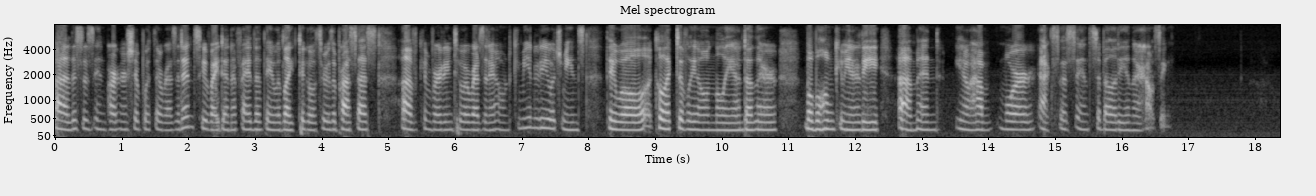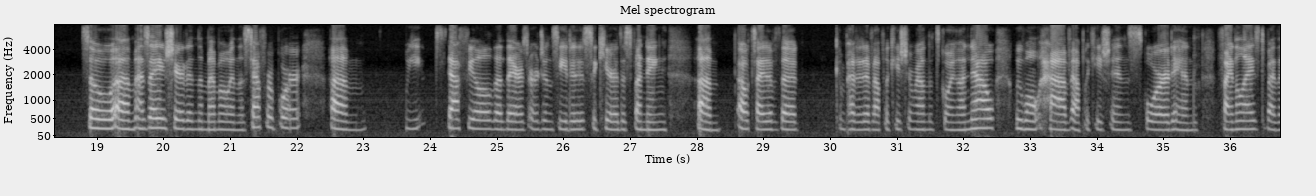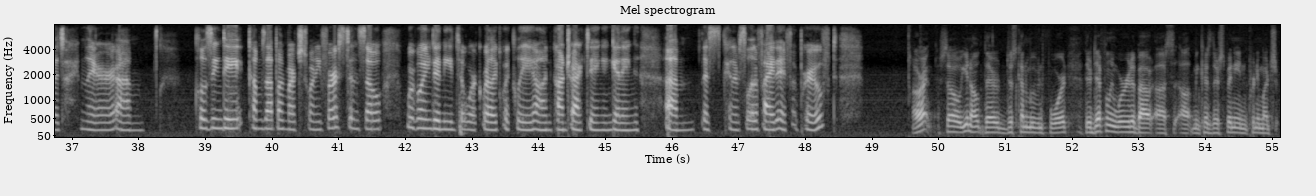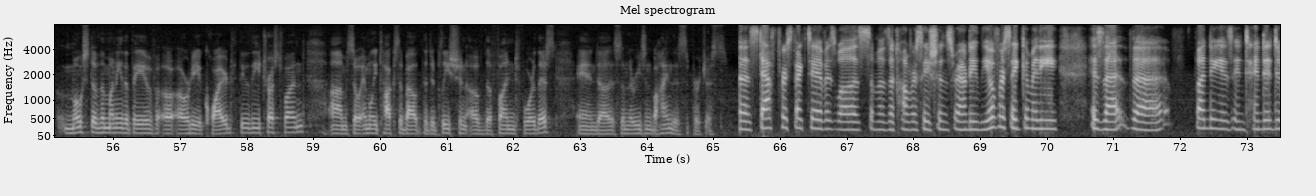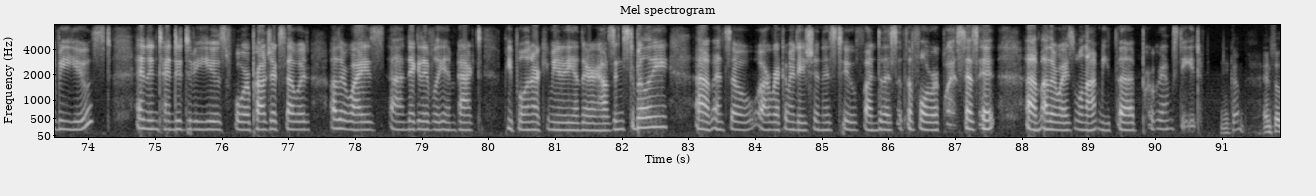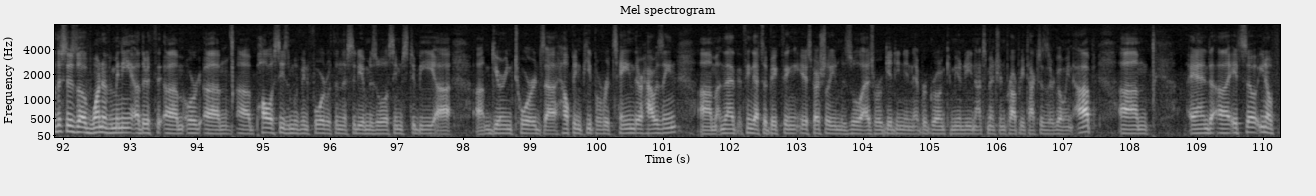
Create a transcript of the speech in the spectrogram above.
Uh, this is in partnership with the residents who've identified that they would like to go through the process of converting to a resident owned community, which means they will collectively own the land on their mobile home community um, and you know have more access and stability in their housing. So um, as I shared in the memo in the staff report, um, we staff feel that there's urgency to secure this funding um, outside of the competitive application round that's going on now. We won't have applications scored and finalized by the time their um, closing date comes up on March 21st. And so we're going to need to work really quickly on contracting and getting um, this kind of solidified if approved. All right, so you know they're just kind of moving forward. They're definitely worried about us uh, because they're spending pretty much most of the money that they've uh, already acquired through the trust fund. Um, so Emily talks about the depletion of the fund for this and uh, some of the reason behind this purchase. The staff perspective, as well as some of the conversations surrounding the oversight committee, is that the funding is intended to be used and intended to be used for projects that would otherwise uh, negatively impact people in our community and their housing stability. Um, and so our recommendation is to fund this at the full request as it um, otherwise will not meet the program's need. Okay. And so this is uh, one of many other th- um, or, um, uh, policies moving forward within the city of Missoula. Seems to be uh, um, gearing towards uh, helping people retain their housing. Um, and I think that's a big thing, especially in Missoula, as we're getting an ever-growing community. Not to mention property taxes are going up. Um, and uh, it's so you know,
